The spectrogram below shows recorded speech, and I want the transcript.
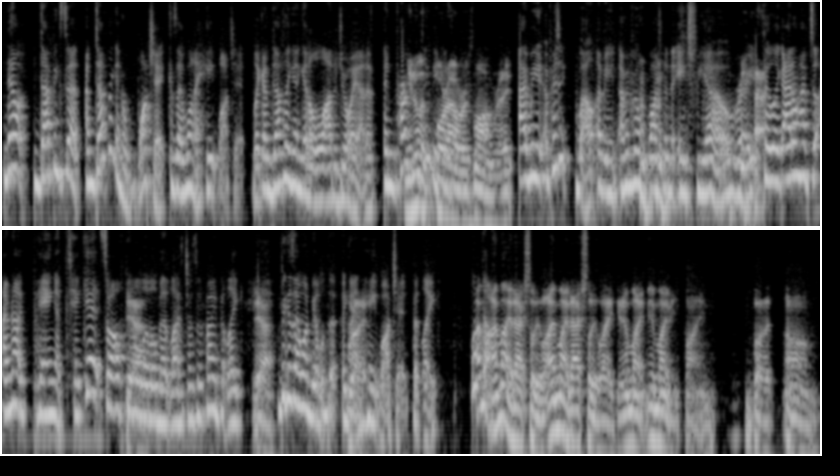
now that being said I'm definitely gonna watch it because I want to hate watch it like I'm definitely gonna get a lot of joy out of and You know it's four because- hours long, right? I mean, well, I mean, I'm gonna be able to watch it on HBO, right? Yeah. So like, I don't have to. I'm not paying a ticket, so I'll feel Yeah. a little bit less justified. But like, Yeah. because I want to be able to again Right. hate watch it. But like, I, what the? I might actually I might actually like it. It might it might be fine, but um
